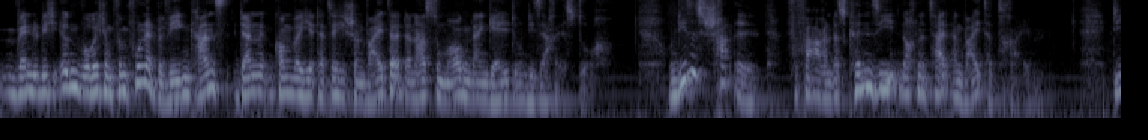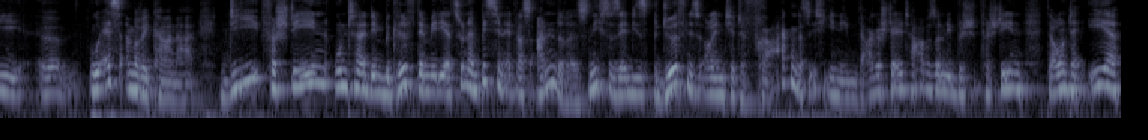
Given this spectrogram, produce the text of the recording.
wenn du dich irgendwo Richtung 500 bewegen kannst, dann kommen wir hier tatsächlich schon weiter, dann hast du morgen dein Geld und die Sache ist durch. Und dieses Shuttle-Verfahren, das können Sie noch eine Zeit lang weitertreiben die äh, US-Amerikaner, die verstehen unter dem Begriff der Mediation ein bisschen etwas anderes. Nicht so sehr dieses bedürfnisorientierte Fragen, das ich Ihnen eben dargestellt habe, sondern die verstehen darunter eher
